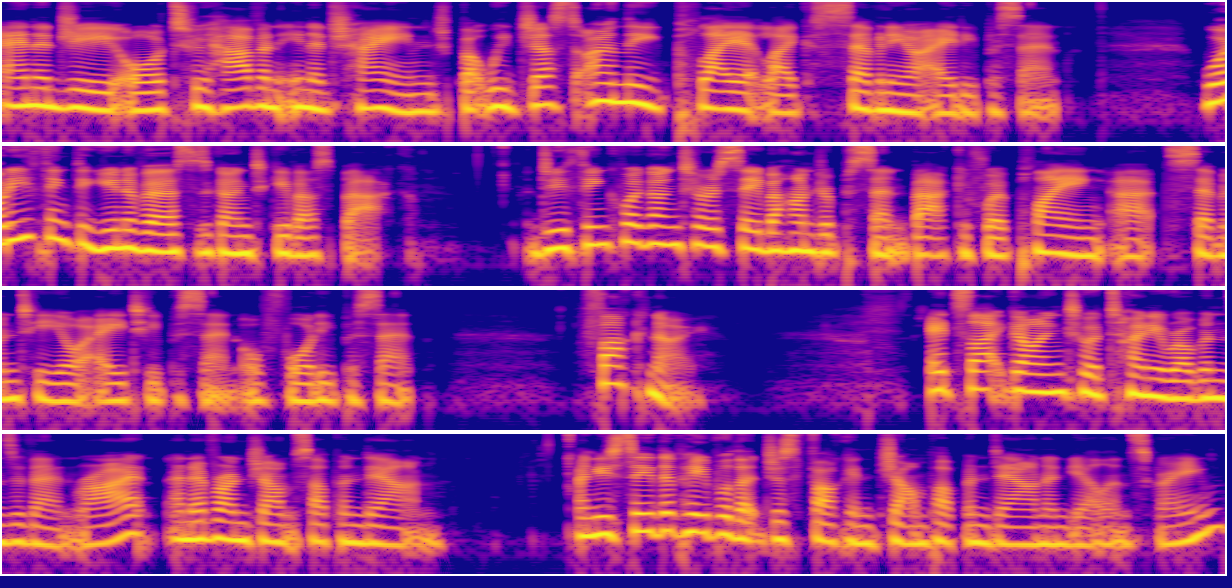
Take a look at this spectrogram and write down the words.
energy or to have an inner change, but we just only play at like 70 or 80%. What do you think the universe is going to give us back? Do you think we're going to receive 100% back if we're playing at 70 or 80% or 40%? Fuck no. It's like going to a Tony Robbins event, right? And everyone jumps up and down. And you see the people that just fucking jump up and down and yell and scream.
